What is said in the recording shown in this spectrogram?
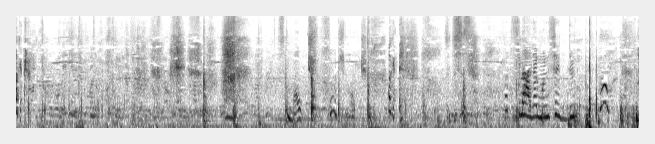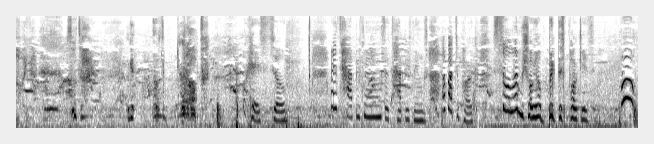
Okay. So much, so much mulch. Okay, so this is what slide I wanted to do. Woo! Oh my god, so tired. Okay, let's get up. Okay, so it's happy things, it's happy things about the park. So let me show you how big this park is. Woo!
